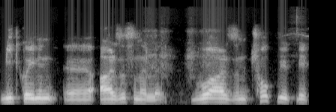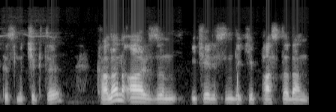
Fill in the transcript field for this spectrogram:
Bitcoin'in e, arzı sınırlı bu arzın çok büyük bir kısmı çıktı. Kalan arzın içerisindeki pastadan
